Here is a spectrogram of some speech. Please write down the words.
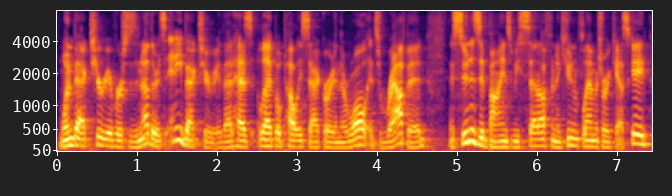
one bacteria versus another. It's any bacteria that has lipopolysaccharide in their wall. It's rapid. As soon as it binds, we set off an acute inflammatory cascade.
